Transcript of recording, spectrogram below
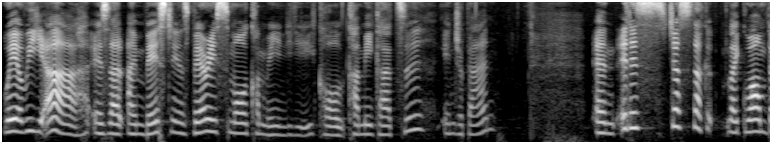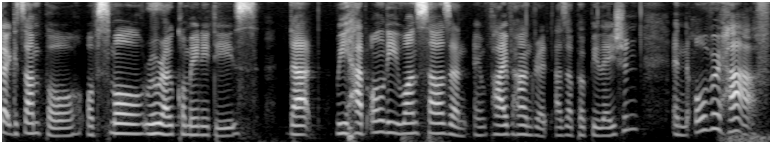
where we are is that I'm based in a very small community called Kamikatsu in Japan. And it is just like, like one example of small rural communities that we have only 1,500 as a population, and over half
